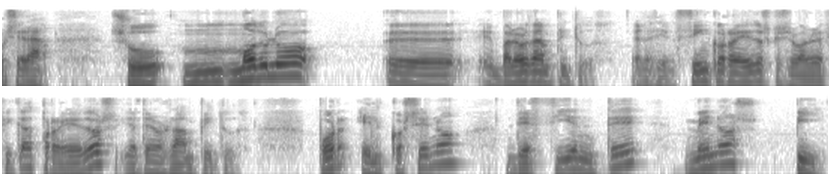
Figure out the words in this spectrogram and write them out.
pues será su módulo eh, en valor de amplitud, es decir, 5 raíz 2, que es el valor eficaz, por raíz 2 ya tenemos la amplitud, por el coseno de 100t menos pi.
